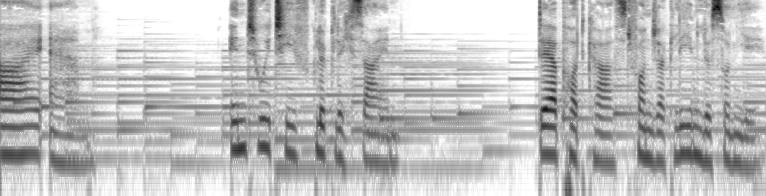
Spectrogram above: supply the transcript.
I am. Intuitiv glücklich sein. Der Podcast von Jacqueline Le Saunier.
